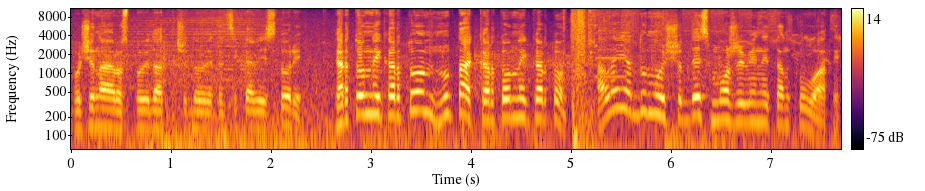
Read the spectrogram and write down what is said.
починаю розповідати чудові та цікаві історії. Картонний картон, ну так, картонний картон. Але я думаю, що десь може він і танкувати.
